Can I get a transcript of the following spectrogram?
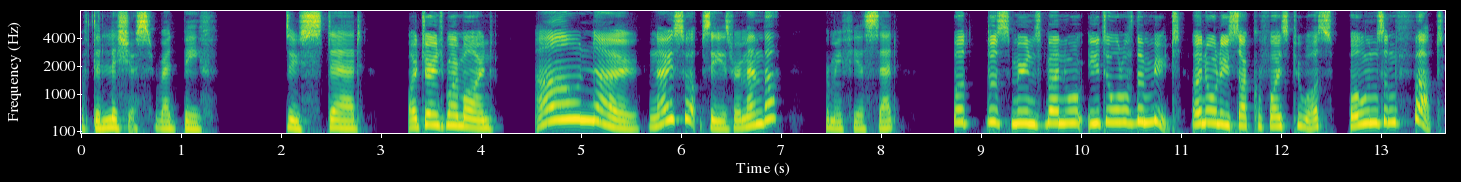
of delicious red beef. Zeus stared. I changed my mind. Oh no, no swapsies, remember? Prometheus said. But this means men will eat all of the meat and only sacrifice to us bones and fat.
